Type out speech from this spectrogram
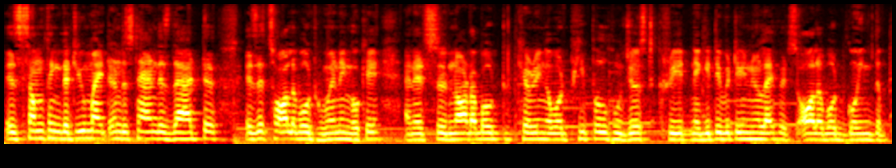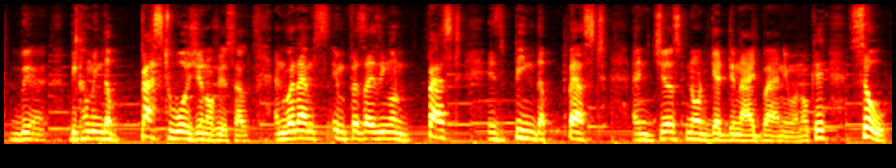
is something that you might understand is that uh, is it's all about winning, okay? And it's uh, not about caring about people who just create negativity in your life. It's all about going the becoming the best version of yourself. And when I'm emphasizing on best is being the best and just not get denied by anyone, okay? So,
